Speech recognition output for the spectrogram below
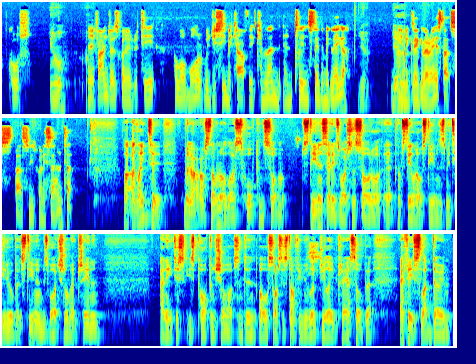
of course. You know, And if Angie's going to rotate a lot more, would you see McCarthy coming in and playing instead of McGregor? yeah, Yeah. yeah. McGregor a rest. That's that's who he's going to sit into. Well, I'd like to. When I, I've still not lost hope in something. Stephen said he was watching Soro. uh, I'm stealing all Stephen's material, but Stephen was watching him at training, and he just he's popping shots and doing all sorts of stuff. He looked really impressive. But if he slipped down,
